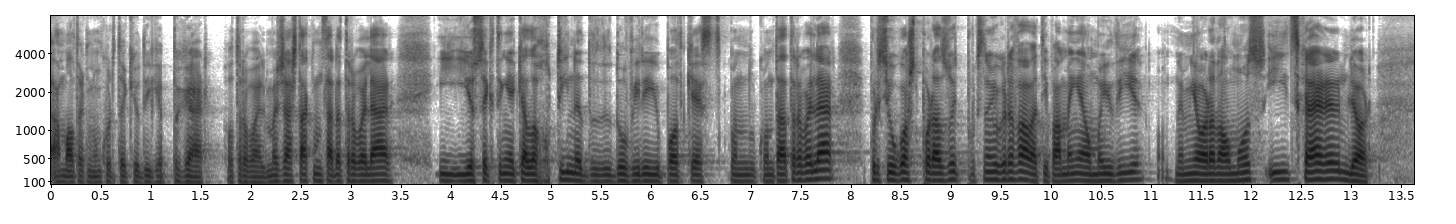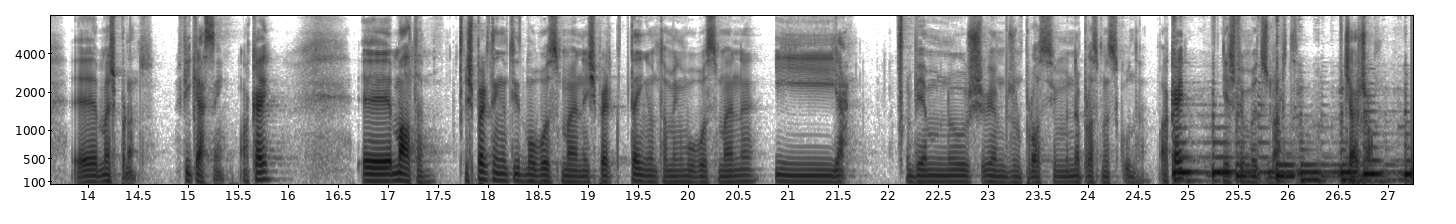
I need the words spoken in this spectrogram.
Há malta que não curta que eu diga pegar ao trabalho, mas já está a começar a trabalhar e, e eu sei que tem aquela rotina de, de, ouvir aí o podcast quando, quando está a trabalhar, por isso eu gosto de pôr às 8, porque senão eu gravava tipo amanhã ao meio-dia, na minha hora de almoço, e se calhar era melhor. Uh, mas pronto, fica assim, ok? Uh, malta, espero que tenham tido uma boa semana, espero que tenham também uma boa semana e yeah, vemo-nos vemo no próximo, na próxima segunda, ok? Este foi o meu desnorte. Tchau, tchau.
